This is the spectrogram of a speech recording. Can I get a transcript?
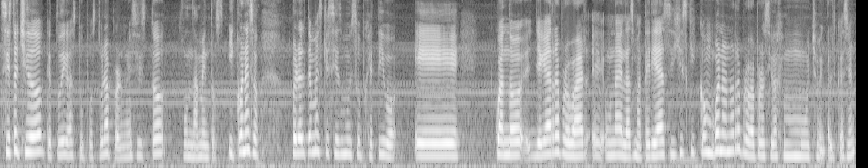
sí está chido que tú digas tu postura, pero necesito fundamentos. Y con eso, pero el tema es que sí es muy subjetivo. Eh, cuando llegué a reprobar eh, una de las materias, dije, es que, ¿cómo? bueno, no reprobar, pero sí bajé mucho mi calificación.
